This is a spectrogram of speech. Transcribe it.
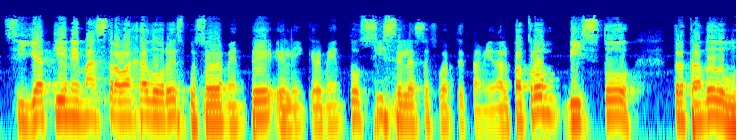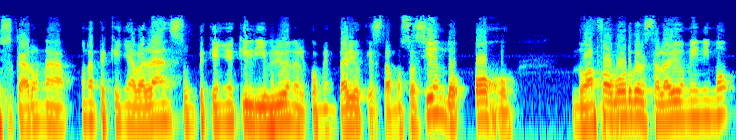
si ya tiene más trabajadores, pues obviamente el incremento sí se le hace fuerte también al patrón, visto tratando de buscar una, una pequeña balanza, un pequeño equilibrio en el comentario que estamos haciendo. Ojo, no a favor del salario mínimo,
